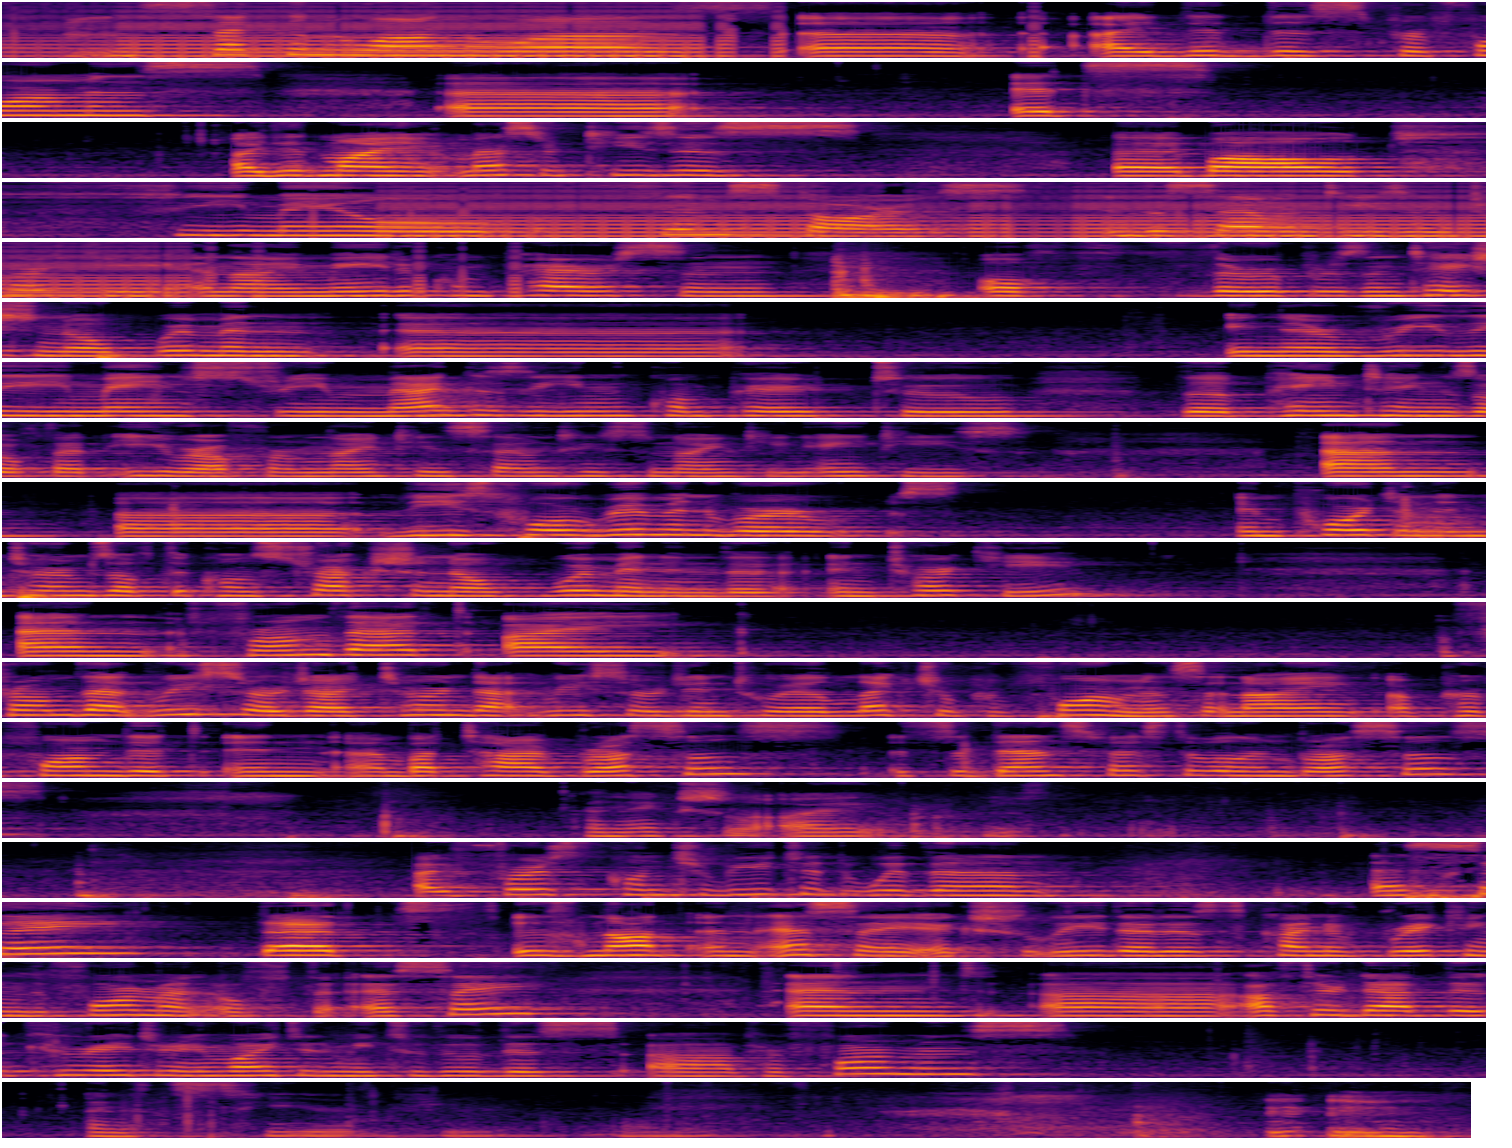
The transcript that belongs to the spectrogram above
second one was uh, I did this performance. Uh, it's I did my master thesis about female film stars in the 70s in Turkey, and I made a comparison of the representation of women. Uh, in a really mainstream magazine compared to the paintings of that era from 1970s to 1980s. And uh, these four women were important in terms of the construction of women in, the, in Turkey. And from that, I from that research, I turned that research into a lecture performance, and I uh, performed it in uh, Batard, Brussels. It's a dance festival in Brussels. And actually, I I first contributed with an essay that is not an essay actually, that is kind of breaking the format of the essay. And uh, after that, the curator invited me to do this uh, performance. And it's here if you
